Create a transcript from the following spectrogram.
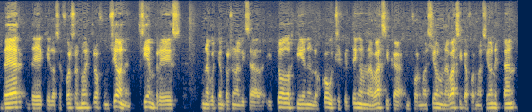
ver de que los esfuerzos nuestros funcionen. Siempre es una cuestión personalizada y todos tienen, los coaches que tengan una básica información, una básica formación, están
